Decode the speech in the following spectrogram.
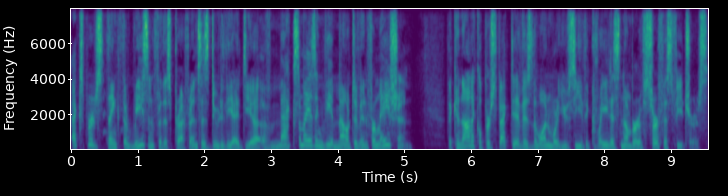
Experts think the reason for this preference is due to the idea of maximizing the amount of information. The canonical perspective is the one where you see the greatest number of surface features.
